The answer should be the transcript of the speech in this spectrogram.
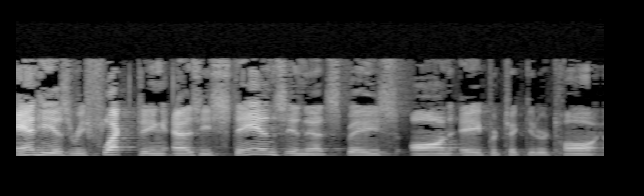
And he is reflecting as he stands in that space on a particular time.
